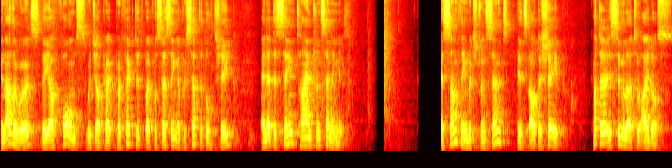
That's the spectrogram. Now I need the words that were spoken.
In other words, they are forms which are perfected by possessing a perceptible shape and at the same time transcending it. As something which transcends its outer shape, kata is similar to eidos.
